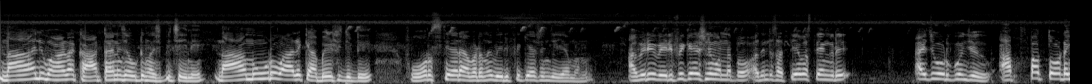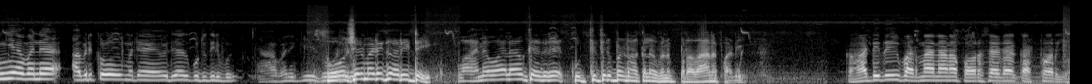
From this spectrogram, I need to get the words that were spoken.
നാല് വാഴ കാട്ടാന ചവിട്ട് നശിപ്പിച്ചതിന് നാനൂറ് വാഴയ്ക്ക് അപേക്ഷിച്ചിട്ട് ഫോറസ്റ്റുകാർ അവിടെ നിന്ന് വെരിഫിക്കേഷൻ ചെയ്യാൻ വന്നു. അവർ വെരിഫിക്കേഷന് വന്നപ്പോൾ അതിന്റെ സത്യാവസ്ഥ അങ്ങോട്ട് അയച്ചു കൊടുക്കുകയും ചെയ്തു. അപ്പം തുടങ്ങി അവനെ അവർക്ക് മറ്റേ ഒരു കുത്തിത്തിരിപ്പ്. അവനിക്ക് സോഷ്യൽ മീഡിയ കയറിയിട്ടേ വനപാലകർക്കെതിരെ കുത്തിത്തിരിപ്പുണ്ടാക്കൽ അവന് പ്രധാന പണി. കാട്ടിത് പറഞ്ഞാലാണ് ഫോറസ്റ്റുകാരുടെ കഷ്ടം അറിയുക.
